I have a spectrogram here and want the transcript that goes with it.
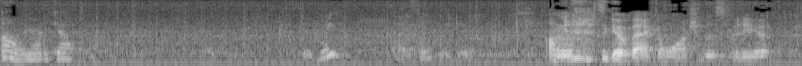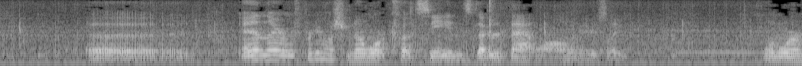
Oh, we already got that. Did we? I think we did. I'm gonna have to go back and watch this video. Uh, and there's pretty much no more cutscenes that are that long. There's like one where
